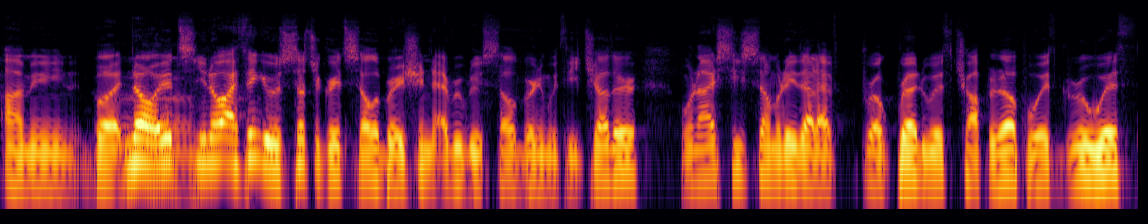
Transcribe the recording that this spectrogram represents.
I mean, but no, it's you know I think it was such a great celebration. Everybody's celebrating with each other. When I see somebody that I've broke bread with, chopped it up with, grew with,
